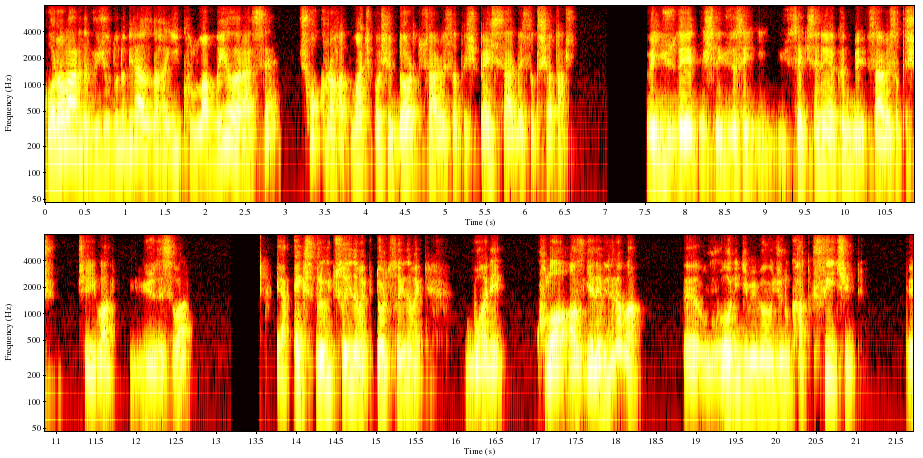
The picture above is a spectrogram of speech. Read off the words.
oralarda vücudunu biraz daha iyi kullanmayı öğrense çok rahat maç başı 4 serbest atış, 5 serbest atış atar. Ve %70 ile %80'e yakın bir serbest atış şeyi var, yüzdesi var. Yani ekstra 3 sayı demek, 4 sayı demek. Bu hani kulağa az gelebilir ama e, Lonnie gibi bir oyuncunun katkısı için e,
